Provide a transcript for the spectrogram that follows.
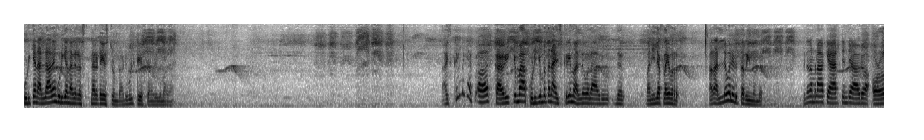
കുടിക്കാൻ അല്ലാതെയും കുടിക്കാൻ നല്ല രസം നല്ല ടേസ്റ്റ് ഉണ്ട്. അടിപൊളി ടേസ്റ്റ് ആണ് ശരിക്കും പറയാൻ ഐസ്ക്രീം ആ കഴിക്കുമ്പോൾ കുടിക്കുമ്പോൾ തന്നെ ഐസ്ക്രീം നല്ലപോലെ ആ ഒരു ഇത് വനീല ഫ്ലേവർ അത് നല്ലപോലെ എടുത്തെറിയുന്നുണ്ട്. പിന്നെ നമ്മുടെ ആ ക്യാരറ്റിന്റെ ആ ഒരു ഉള്ള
